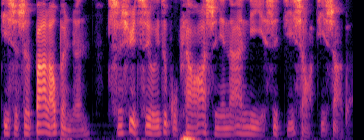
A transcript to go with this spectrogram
即使是巴老本人持续持有一只股票二十年的案例也是极少极少的。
